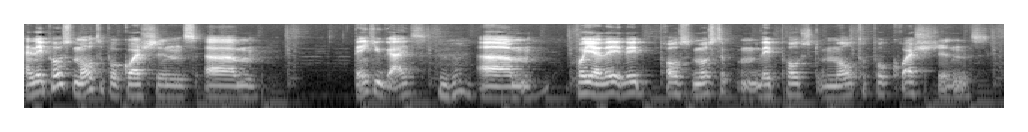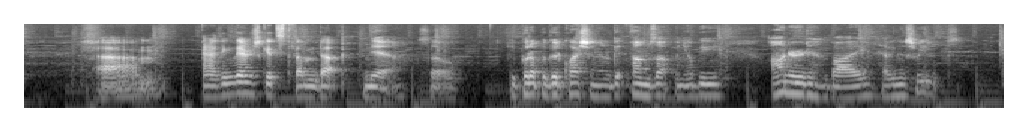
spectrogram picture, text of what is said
And they post multiple questions. Um, thank you guys. Um, but yeah, they, they post most of they post multiple questions. Um, and I think theirs gets thumbed up. Yeah. So if you put up a good question, it'll get thumbs up and you'll be honored by having us read it.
